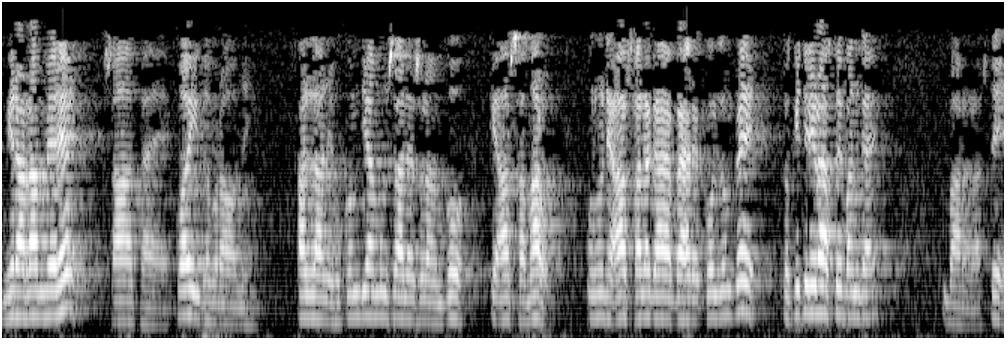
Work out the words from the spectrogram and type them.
میرا رب میرے ساتھ ہے، کوئی گھبراؤ نہیں۔ اللہ نے حکم دیا موسا علیہ السلام کو کہ آسا مارو۔ انہوں نے آسا لگایا بحر کولزم پہ، تو کتنے راستے بن گئے؟ بارہ راستے۔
